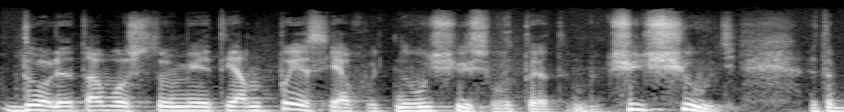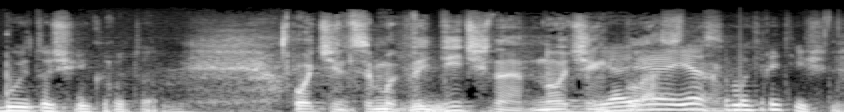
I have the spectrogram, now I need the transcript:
доля того, что умеет Ян Пейс, я хоть научусь вот этому. Чуть-чуть. Это будет очень круто. Очень самокритично, но очень Я, я, классно. я самокритичный.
